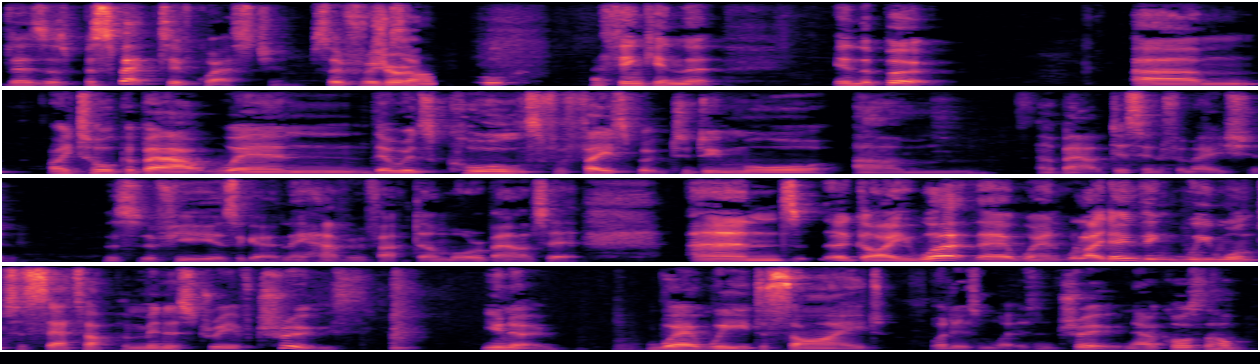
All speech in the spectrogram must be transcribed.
there's a perspective question. So, for Sure. example, I think in the in the book, um, I talk about when there was calls for Facebook to do more um, about disinformation. This is a few years ago, and they have in fact done more about it. And a guy who worked there went, "Well, I don't think we want to set up a ministry of truth, you know, where we decide what is and what isn't true." Now, of course, the whole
